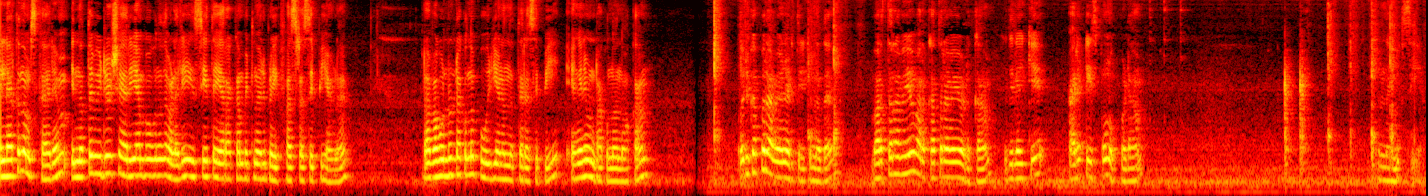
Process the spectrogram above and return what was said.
എല്ലാവർക്കും നമസ്കാരം. ഇന്നത്തെ വീഡിയോ ഷെയർ ചെയ്യാൻ പോകുന്നത് വളരെ ഈസിയായി തയ്യാറാക്കാൻ പറ്റുന്ന ഒരു ബ്രേക്ക്ഫാസ്റ്റ് റെസിപ്പിയാണ് റവ കൊണ്ടുണ്ടാക്കുന്ന പൂരിയാണ് ഇന്നത്തെ റെസിപ്പി എങ്ങനെ ഉണ്ടാക്കുന്നത് നോക്കാം. ഒരു കപ്പ് റവയാണ് എടുത്തിരിക്കുന്നത്. വറുത്ത റവയോ വറക്കാത്ത റവയോ എടുക്കാം. ഇതിലേക്ക് അര ടീസ്പൂൺ ഉപ്പിടാം. നന്നായി മിക്സ് ചെയ്യാം.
